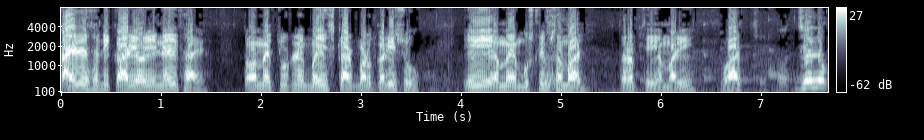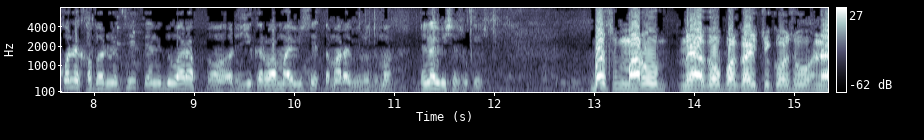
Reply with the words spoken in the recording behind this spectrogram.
કાયદેસરની કાર્યવાહી નહીં થાય તો અમે ચૂંટણી બહિષ્કાર પણ કરીશું એવી અમે મુસ્લિમ સમાજ તરફથી અમારી વાત છે. જે લોકોને ખબર નથી તેની દ્વારા અરજી કરવામાં આવી છે તમારા વિરુદ્ધમાં. એના વિશે શું કહીશ? બસ મારું મેં અગાઉ પણ કહી ચૂક્યો છું અને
